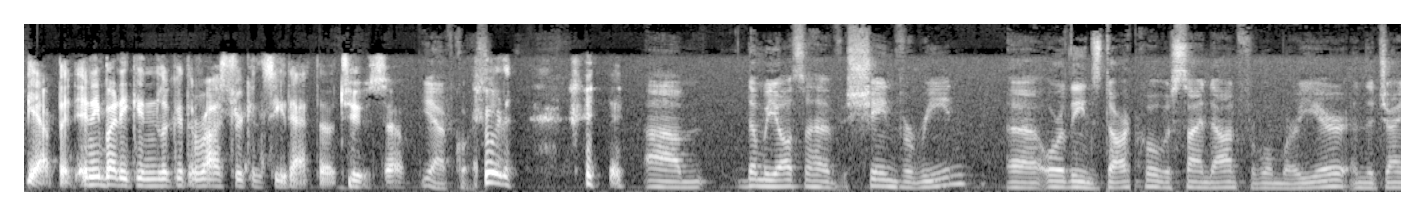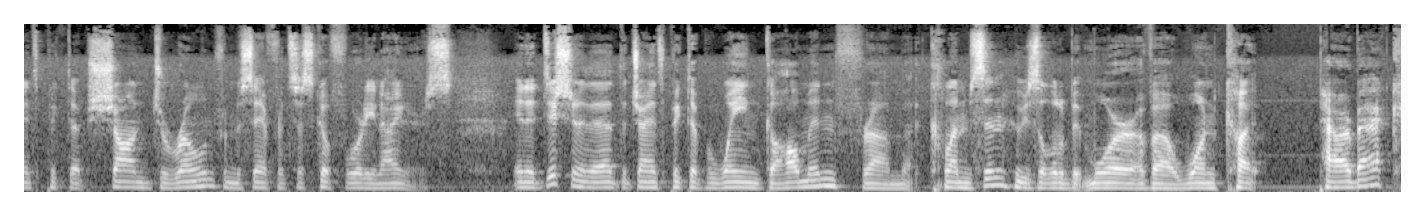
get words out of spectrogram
Yeah, but anybody can look at the roster can see that though too. So yeah, of course. um, then we also have Shane Vereen. Uh, Orleans Darkwa was signed on for one more year, and the Giants picked up Shaun Draughn from the San Francisco 49ers. In addition to that, the Giants picked up Wayne Gallman from Clemson, who's a little bit more of a one cut power back.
